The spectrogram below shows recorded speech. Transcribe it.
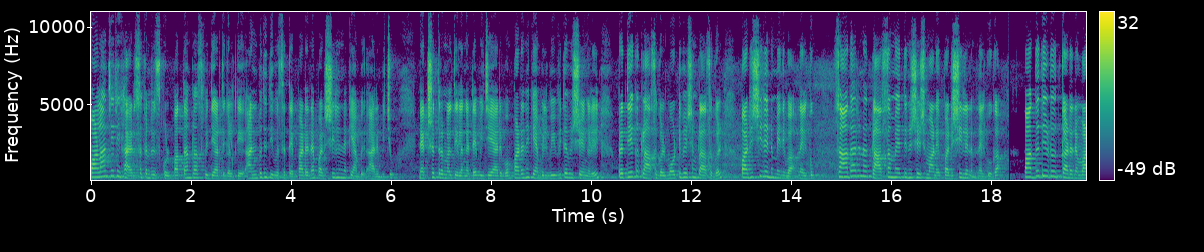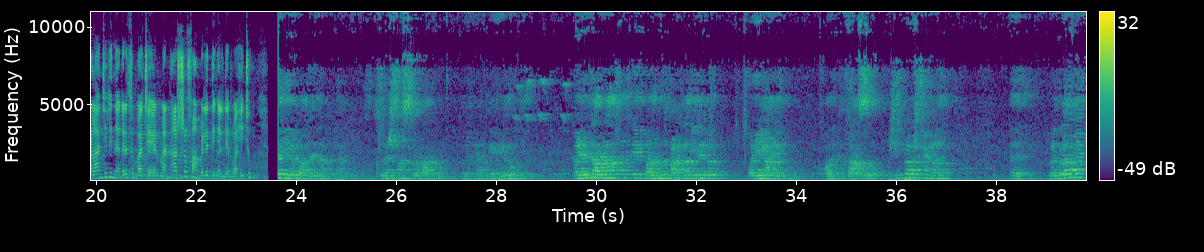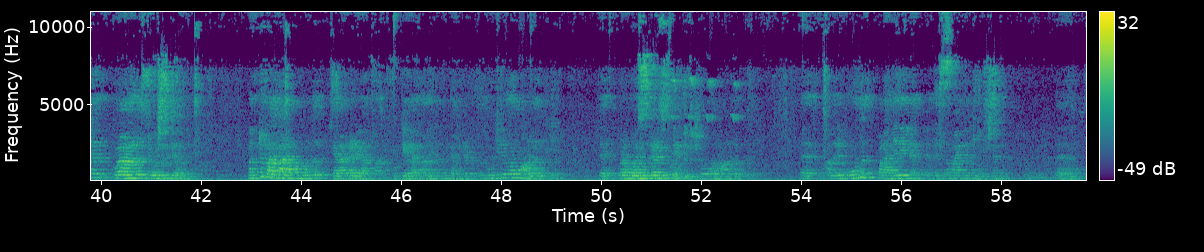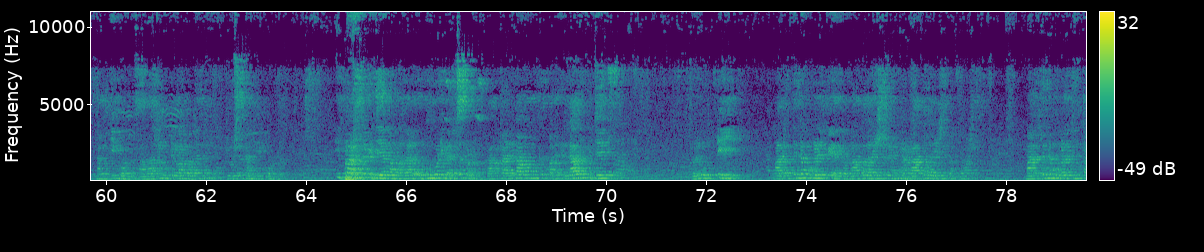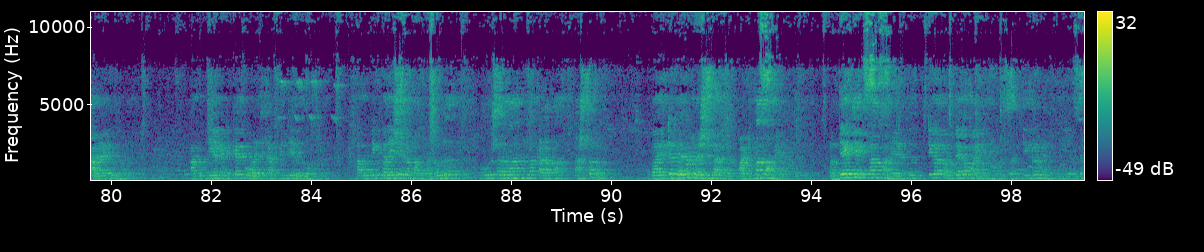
Valanchery higher secondary school പത്താം class വിദ്യാർത്ഥികൾക്ക് അൻപത് ദിവസത്തെ പഠന പരിശീലന ക്യാമ്പ് ആരംഭിച്ചു. നക്ഷത്രങ്ങൾ തിളങ്ങട്ടെ വിജയാരവം പഠന ക്യാമ്പിൽ വിവിധ വിഷയങ്ങളിൽ പ്രത്യേക ക്ലാസുകൾ മോട്ടിവേഷൻ ക്ലാസുകൾ പരിശീലനം എന്നിവ നൽകും. സാധാരണ ക്ലാസ് സമയത്തിനു ശേഷമാണ് പരിശീലനം നൽകുക. പദ്ധതിയുടെ ഉദ്ഘാടനം വളാഞ്ചേരി നഗരസഭാ ചെയർമാൻ അഷ്റഫ് അമ്പലത്തിങ്ങൽ നിർവഹിച്ചു. പതിനൊന്ന് പഠന തീരങ്ങൾ വഴിയായിരുന്നു അവർക്ക് ക്ലാസ് കൊടുത്തത്. പക്ഷെ ഇപ്രാവശ്യം ഞങ്ങൾ റെഗുലറായിട്ട് കുറെ ആളുകൾ ട്യൂഷൻ ചേർന്നു. മറ്റു പല കാരണം കൊണ്ട് ചേരാൻ കഴിയാത്ത കുട്ടികളെ അതിൽ നിന്ന് തിരഞ്ഞെടുത്ത്. നൂറ്റി ഇരുപതോളം ആളുകൾക്ക് ഇവിടെ ബോയ്സ് ഗേൾസ് കൂടെ ആളുകൾക്ക്. അവർ മൂന്ന് വളാഞ്ചേരിയിലെ വ്യത്യസ്തമായിട്ടുള്ള ട്യൂഷൻ ഏഹ് നൽകിക്കൊണ്ട് സാധാരണ കുട്ടികളെ പോലെ ട്യൂഷൻ നൽകിക്കൊണ്ട് ഇപ്രാവശ്യത്തെ വിജയം നമ്മൾ ഒന്നും കൂടി മെച്ചപ്പെടുത്തും കാരണം കഴിഞ്ഞ തവണ നമുക്ക് എല്ലാവരും വിജയിച്ചു. ഒരു കുട്ടി മരത്തിന്റെ മുകളിൽ കയറി ഒന്നാമത്തെ പരീക്ഷ കഴിഞ്ഞ് രണ്ടാമത്തെ പരീക്ഷ രണ്ടാം വർഷം മരത്തിന്റെ മുകളിൽ നിന്ന് താഴേക്ക് വീണ്. ആ കുട്ടിയെ മെഡിക്കൽ കോളേജിൽ അഡ്മിറ്റ് ചെയ്തതുകൊണ്ട് ആ കുട്ടിക്ക് പരീക്ഷ എഴുതാൻ പറഞ്ഞു അതുകൊണ്ട് നൂറ് ശതമാനമുള്ള കടമ प्रत्येक एक्झाम सांगले ಟಿಗಳ ಪ್ರತ್ಯೇಕ ಮಾಹಿತಿ ಸರ್ ಟಿಂಕರ್ ಮೆಹಂದಿ sir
